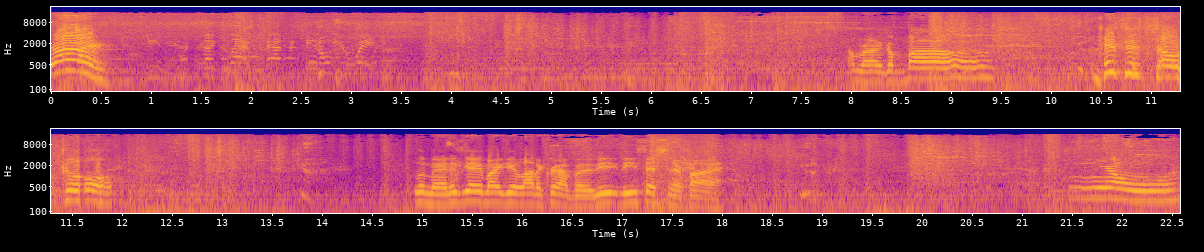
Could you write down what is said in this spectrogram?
Weight. I'm running a ball. This is so cool. Look, man, this game might get a lot of crap, but these, these sessions are fine. No.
